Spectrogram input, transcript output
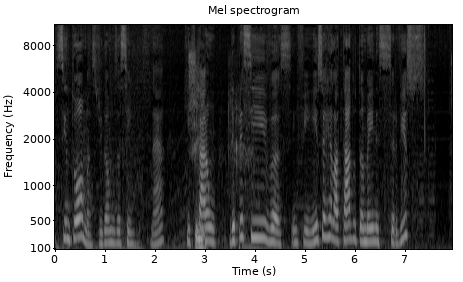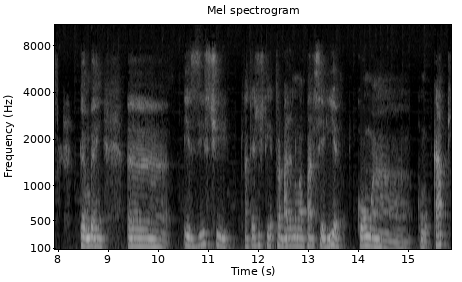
sintomas, digamos assim, né? Que Sim. ficaram depressivas, enfim. Isso é relatado também nesses serviços? Também. Uh, existe até a gente tem, trabalha numa parceria com, a, com o CAP,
